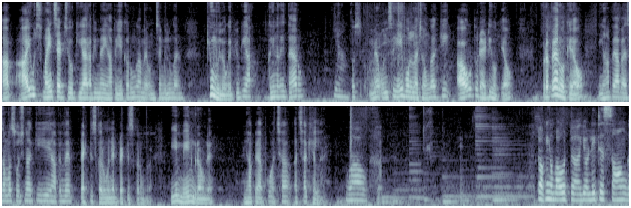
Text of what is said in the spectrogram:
आप आए उस माइंड सेट से हो कि यार अभी मैं यहाँ पे ये करूँगा मैं उनसे मिलूँगा। क्यों मिलोगे? क्योंकि आप कहीं ना कहीं तैयार हो। तो मैं उनसे यही बोलना चाहूँगा कि आओ तो रेडी होके आओ प्रिपेयर होके आओ। यहाँ पे आप ऐसा मत सोचना कि ये यहाँ पे मैं प्रैक्टिस करूँगा नेट प्रैक्टिस करूँगा। ये मेन ग्राउंड है। यहाँ पे आपको अच्छा अच्छा खेलना है. Talking about uh, your latest song,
